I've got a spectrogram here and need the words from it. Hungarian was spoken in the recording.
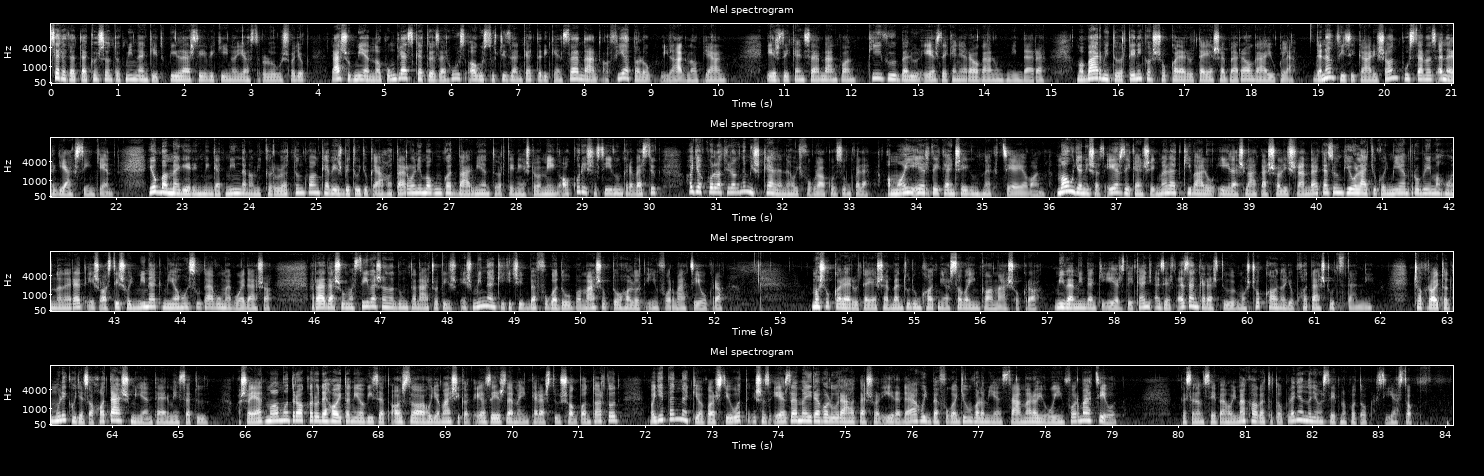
Szeretettel köszöntök mindenkit, Pillár Szilvi kínai asztrológus vagyok. Lássuk, milyen napunk lesz 2020. augusztus 12-én szerdán, a Fiatalok Világnapján. Érzékeny szerdánk van, kívül-belül érzékenyen reagálunk mindenre. Ma bármi történik, az sokkal erőteljesebben reagáljuk le de nem fizikálisan, pusztán az energiák szintjén. Jobban megérint minket minden, ami körülöttünk van, kevésbé tudjuk elhatárolni magunkat bármilyen történéstől, még akkor is a szívünkre vesztük, ha gyakorlatilag nem is kellene, hogy foglalkozzunk vele. A mai érzékenységünknek célja van. Ma ugyanis az érzékenység mellett kiváló éles látással is rendelkezünk, jól látjuk, hogy milyen probléma honnan ered, és azt is, hogy minek mi a hosszú távú megoldása. Ráadásul ma szívesen adunk tanácsot is, és mindenki kicsit befogadóbb a másoktól hallott információkra. Ma sokkal erőteljesebben tudunk hatni a szavainkkal másokra. Mivel mindenki érzékeny, ezért ezen keresztül most sokkal nagyobb hatást tudsz tenni. Csak rajtad múlik, hogy ez a hatás milyen természetű. A saját malmodra akarod-e hajtani a vizet azzal, hogy a másikat az érzelmeink keresztül sakban tartod, vagy éppen neki akarsz jót, és az érzelmeire való ráhatással éred el, hogy befogadjon valamilyen számára jó információt? Köszönöm szépen, hogy meghallgattatok, legyen nagyon szép napotok, sziasztok!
